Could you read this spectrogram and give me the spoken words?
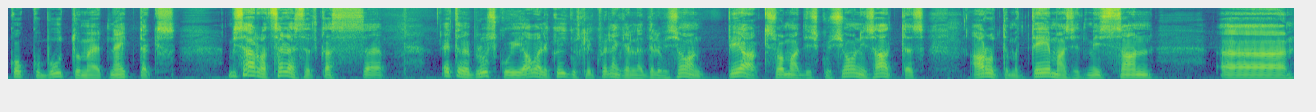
kokku puutume, et näiteks mis sa arvad sellest, et kas äh, ETV Pluss kui avalik-õiguslik venekeelne televisioon peaks oma diskussioonisaates arutama teemasid, mis on äh,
